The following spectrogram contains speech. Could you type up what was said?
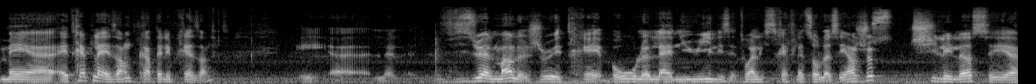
mais euh, elle est très plaisante quand elle est présente. Et euh, visuellement, le jeu est très beau. la nuit, les étoiles qui se reflètent sur l'océan. Juste chiller là, c'est... Euh,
